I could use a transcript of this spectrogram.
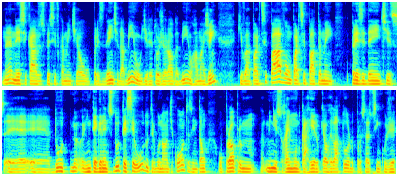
né, nesse caso especificamente é o presidente da ABIN, o diretor-geral da ABIN, o Ramagen, que vai participar. Vão participar também presidentes é, é, do, integrantes do TCU, do Tribunal de Contas, então o próprio ministro Raimundo Carreiro, que é o relator do processo 5G,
